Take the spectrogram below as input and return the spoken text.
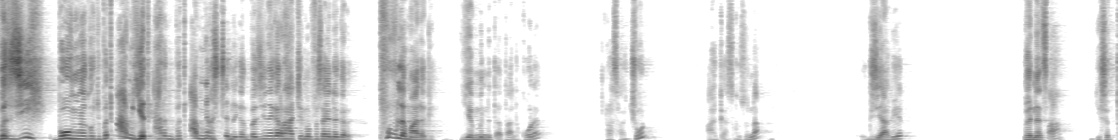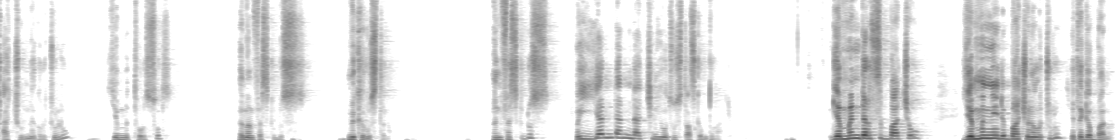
በዚህ በሆኑ ነገሮች በጣም እየጣርን በጣም የሚያስጨንቀን በዚህ ነገር ራሳችን መንፈሳዊ ነገር prove ለማድረግ የምንጠጣል ከሆነ ራሳችሁን አቀዝቅዙና እግዚአብሔር በነፃ የሰጣችሁን ነገሮች ሁሉ የምትወርሱት በመንፈስ ቅዱስ ምክር ውስጥ ነው። መንፈስ ቅዱስ በእያንዳንዳችን ሕይወት ውስጥ አስቀምጦናል። የምንደርስባቸው የምንሄድባቸው ነገሮች ሁሉ የተገባ ነው።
